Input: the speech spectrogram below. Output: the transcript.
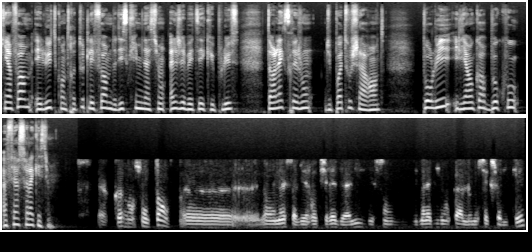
qui informe et lutte contre toutes les formes de discrimination LGBTQ+, dans l'ex-région du Poitou-Charentes. Pour lui, il y a encore beaucoup à faire sur la question. Euh, Comme en son temps, euh, l'OMS avait retiré de la liste des, maladies mentales l'homosexualité,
